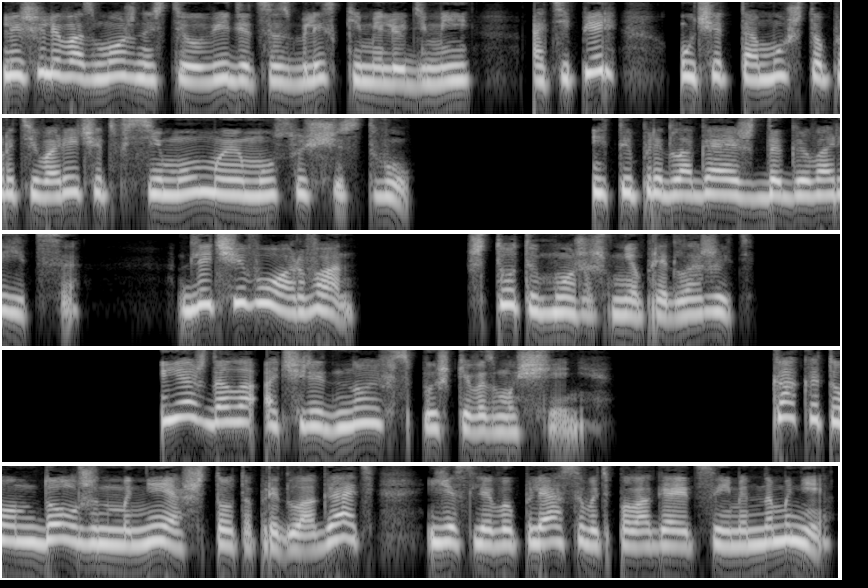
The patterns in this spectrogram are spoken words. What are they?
лишили возможности увидеться с близкими людьми, а теперь учат тому, что противоречит всему моему существу. И ты предлагаешь договориться. Для чего, Арван? Что ты можешь мне предложить? Я ждала очередной вспышки возмущения. Как это он должен мне что-то предлагать, если выплясывать полагается именно мне?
